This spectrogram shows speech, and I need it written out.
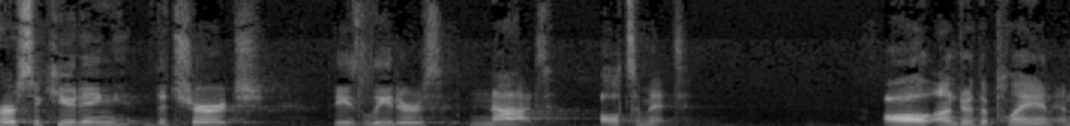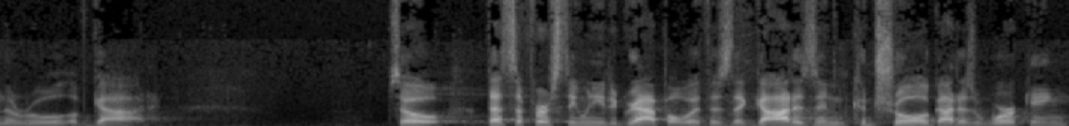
persecuting the church, these leaders, not ultimate. All under the plan and the rule of God. So that's the first thing we need to grapple with is that God is in control, God is working,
